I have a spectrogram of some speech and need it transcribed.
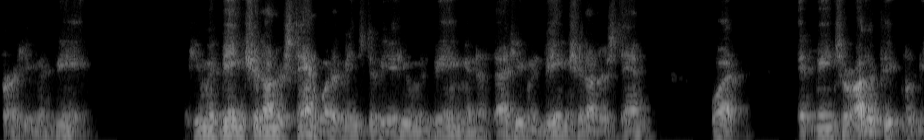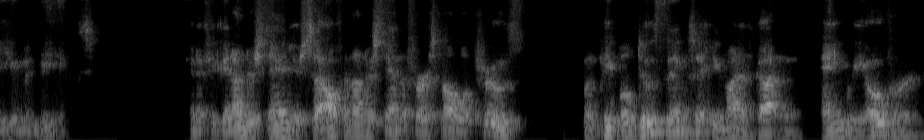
for a human being? A human being should understand what it means to be a human being, and that, that human being should understand what it means for other people to be human beings. And if you can understand yourself and understand the first noble truth, when people do things that you might have gotten angry over,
